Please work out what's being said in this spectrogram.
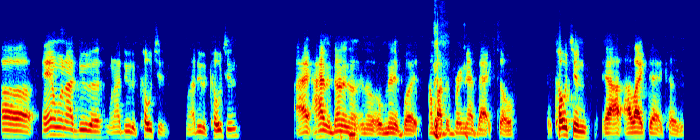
uh and when I do the when I do the coaching when I do the coaching I, I haven't done it in a, in a minute but I'm about to bring that back so the coaching yeah I, I like that because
